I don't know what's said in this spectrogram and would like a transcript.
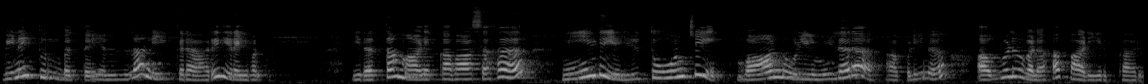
வினை துன்பத்தை எல்லாம் நீக்கிறாரு இறைவன். இதைத்தான் மாணிக்கவாசகர் நீடு எழில் தோன்றி வானொலி மிளற அப்படின்னு அவ்வளவு அழகாக பாடியிருக்காரு.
